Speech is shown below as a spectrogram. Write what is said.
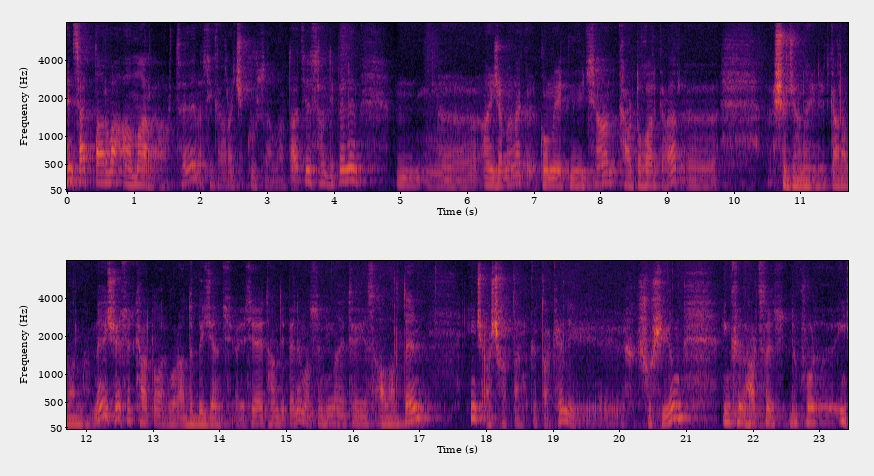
հենց այդ տարվա ամառ արդեն, այսինքն առաջի կուրսը ավարտած, ես հանդիպել եմ այն ժամանակ կոմերտ միության քարտուղար կար շրջանային այդ կառավարման մեջ, ես այդ քարտուղար, որ ադրբեջանցի է, ես այդ հանդիպել եմ, ասում հիմա եթե ես ավարտեմ, ինչ աշխատանք կտակ էլի Շուշիում, ինքը հարցրեց, դուք որ ինչ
